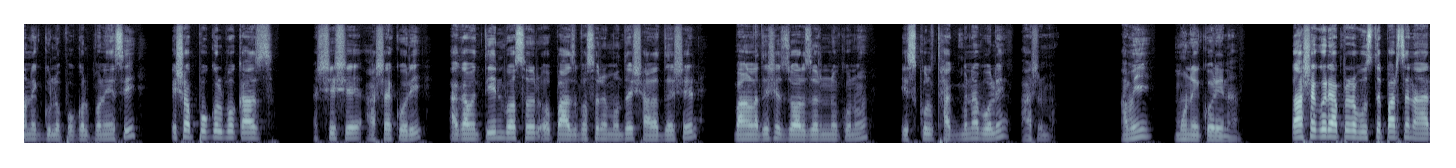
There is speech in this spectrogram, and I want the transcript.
অনেকগুলো প্রকল্প নিয়েছি। এসব প্রকল্প কাজ শেষে আশা করি আগামী তিন বছর ও পাঁচ বছরের মধ্যে সারা দেশের, বাংলাদেশে জর্জন্য কোনো স্কুল থাকবে না বলে আমি মনে করি না। তো আশা করি আপনারা বুঝতে পারছেন আর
